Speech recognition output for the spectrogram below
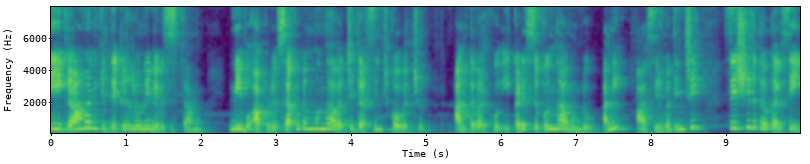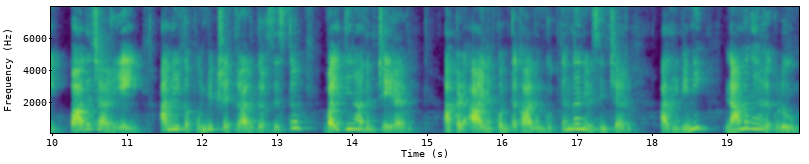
ఈ గ్రామానికి దగ్గరలోనే నివసిస్తాము. నీవు అప్పుడు సకుటుంబంగా వచ్చి దర్శించుకోవచ్చు. అంతవరకు ఇక్కడే సుఖంగా ఉండు అని ఆశీర్వదించి శిష్యులతో కలిసి పాదచారి అయి అనేక పుణ్యక్షేత్రాలు దర్శిస్తూ వైద్యనాథం చేరారు. అక్కడ ఆయన కొంతకాలం గుప్తంగా నివసించారు. అది విని నామధారకుడు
